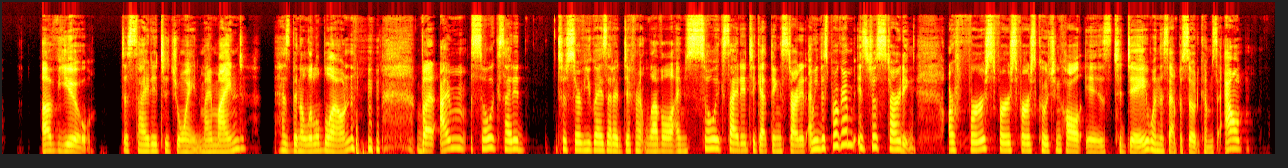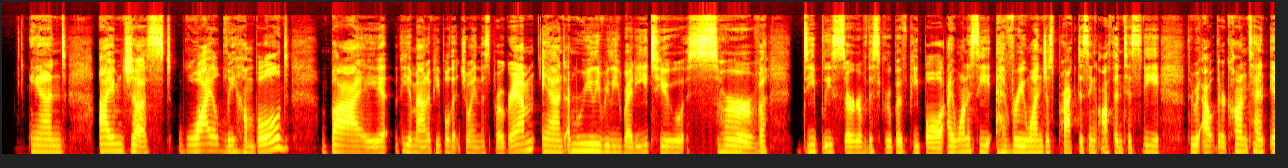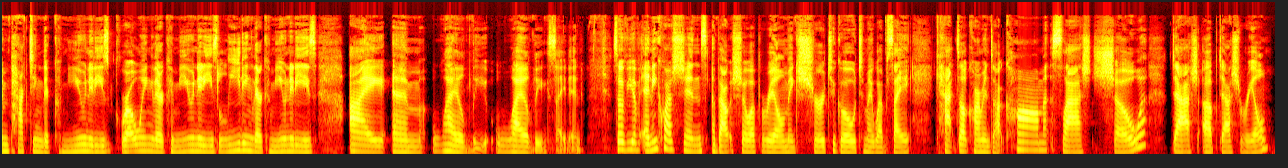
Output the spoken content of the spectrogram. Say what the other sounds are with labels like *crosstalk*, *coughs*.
of you decided to join. My mind has been a little blown, *laughs* but I'm so excited to serve you guys at a different level. I'm so excited to get things started. I mean, this program is just starting. Our first, first, first coaching call is today when this episode comes out. And I'm just wildly humbled by the amount of people that join this program. And I'm really, really ready to serve deeply serve this group of people. I want to see everyone just practicing authenticity throughout their content, impacting their communities, growing their communities, leading their communities. I am wildly, wildly excited. So if you have any questions about Show Up Real, make sure to go to my website, catdelcarmen.com slash show dash up dash real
